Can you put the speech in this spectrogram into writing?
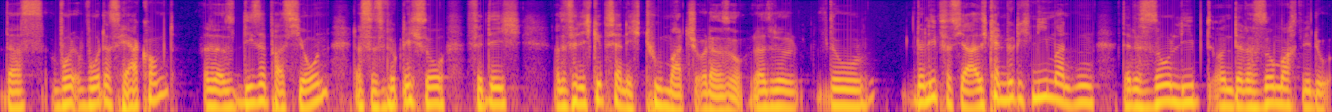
dass, wo, wo das herkommt? Also diese Passion, dass es wirklich so für dich, also für dich gibt es ja nicht too much oder so. Also du, du du liebst es ja. Also ich kenne wirklich niemanden, der das so liebt und der das so macht wie du.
